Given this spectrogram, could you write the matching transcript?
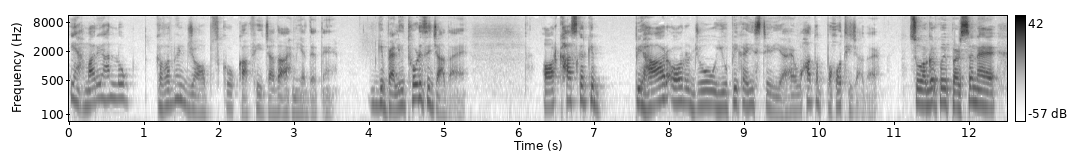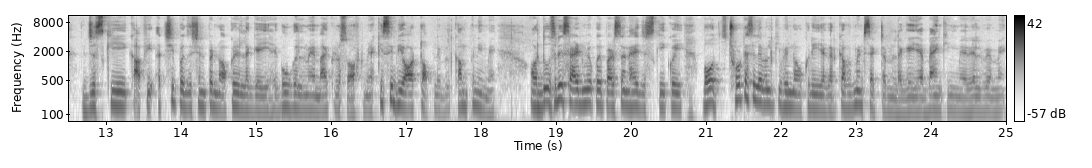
कि हमारे यहाँ लोग गवर्नमेंट जॉब्स को काफ़ी ज़्यादा अहमियत देते हैं। उनकी वैल्यू थोड़ी सी ज़्यादा है। और ख़ास करके बिहार और जो यूपी का ईस्ट एरिया है वहाँ तो बहुत ही ज़्यादा है। सो so, अगर कोई पर्सन है जिसकी काफ़ी अच्छी पोजीशन पर नौकरी लग गई है गूगल में माइक्रोसॉफ्ट में या किसी भी और टॉप लेवल कंपनी में और दूसरी साइड में कोई पर्सन है जिसकी कोई बहुत छोटे से लेवल की भी नौकरी अगर गवर्नमेंट सेक्टर में लग गई है बैंकिंग में रेलवे में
